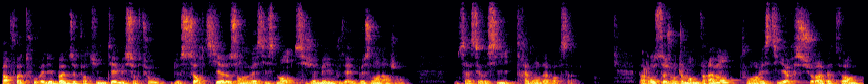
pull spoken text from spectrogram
parfois de trouver des bonnes opportunités, mais surtout de sortir de son investissement si jamais vous avez besoin d'argent. Donc ça, c'est aussi très bon d'avoir ça. Par contre, ce que je recommande vraiment pour investir sur la plateforme,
